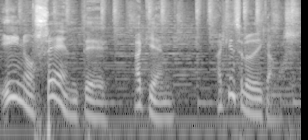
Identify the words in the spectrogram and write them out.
inocente. ¿A quién? ¿A quién se lo dedicamos?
